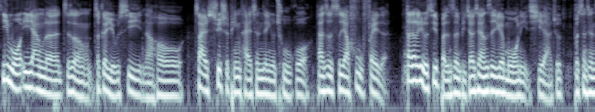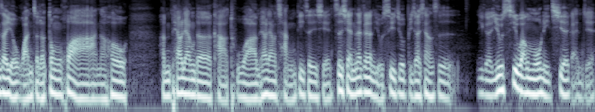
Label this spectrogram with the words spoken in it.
一模一样的这种这个游戏，然后在叙事平台曾经有出过，但是是要付费的。但这个游戏本身比较像是一个模拟器啊，就不像现在有完整的动画啊，然后很漂亮的卡图啊，很漂亮的场地这一些。之前那个游戏就比较像是一个游戏王模拟器的感觉，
